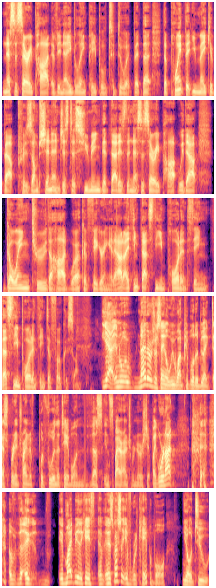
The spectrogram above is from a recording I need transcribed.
necessary part of enabling people to do it. But the the point that you make about presumption and just assuming that that is the necessary part without going through the hard work of figuring it out, I think that's the important thing. That's the important thing to focus on. Yeah, and neither of us are saying oh, we want people to be like desperate and trying to put food on the table and thus inspire entrepreneurship. Like we're not. it might be the case, and especially if we're capable, you know, to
